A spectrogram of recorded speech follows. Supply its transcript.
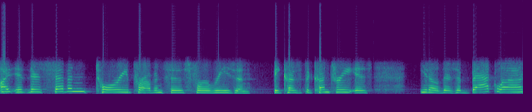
I, it, there's seven Tory provinces for a reason because the country is you know, there's a backlash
